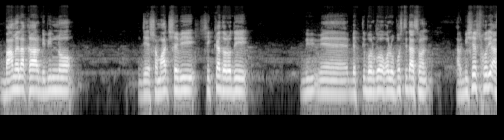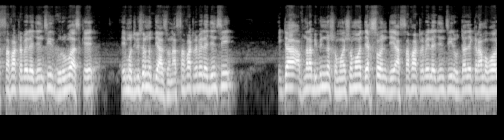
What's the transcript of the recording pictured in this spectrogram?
বাম এলাকার বিভিন্ন যে সমাজসেবী শিক্ষা দরদি বি- ব্যক্তিবর্গ সকল উপস্থিত আছেন। আর বিশেষ করে আসাফা ট্রাভেল এজেন্সির গ্রুপও আজকে এই মজলিসের মধ্যে আসুন। আসাফা ট্রাভেল এজেন্সি, এটা আপনারা বিভিন্ন সময় সময় দেখছেন যে আসাফা ট্রাভেল এজেন্সির হুজাজে কেরাম হল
